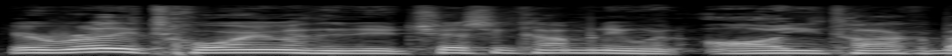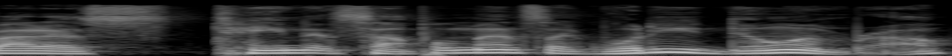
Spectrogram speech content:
You're really touring with a nutrition company when all you talk about is tainted supplements. Like, what are you doing, bro?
